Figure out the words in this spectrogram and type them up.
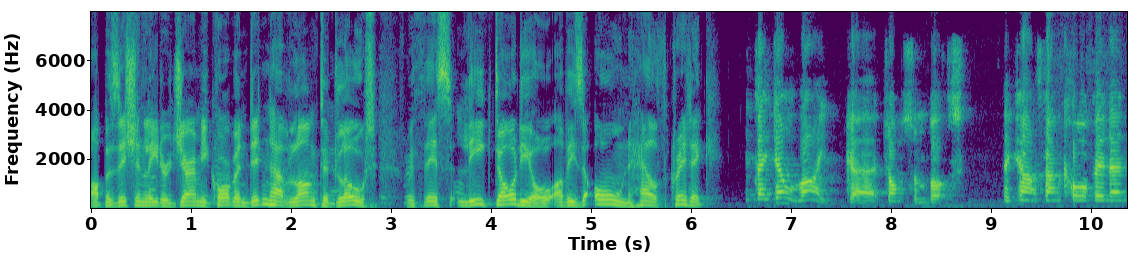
Opposition leader Jeremy Corbyn didn't have long to gloat with this leaked audio of his own health critic. They don't like uh, Johnson, but they can't stand Corbyn and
